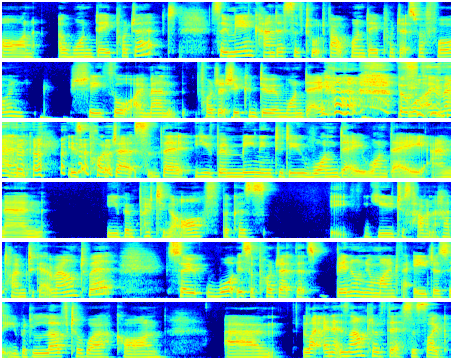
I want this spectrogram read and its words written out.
on a one day project. So, me and Candace have talked about one day projects before, and she thought I meant projects you can do in one day. but what I meant is projects that you've been meaning to do one day, one day, and then you've been putting it off because you just haven't had time to get around to it. So, what is a project that's been on your mind for ages that you would love to work on? Um, like an example of this is like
